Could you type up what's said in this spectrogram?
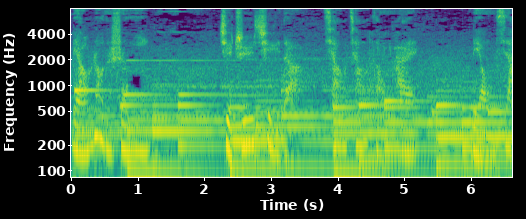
缭绕的声音，却知趣地悄悄走开，留下。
